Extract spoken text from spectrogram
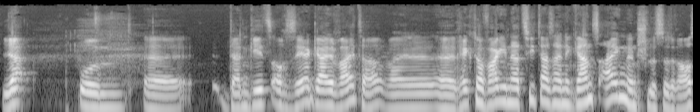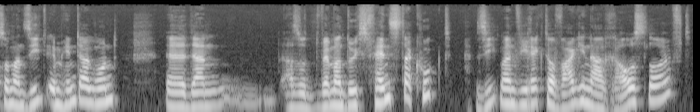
ja, und äh, dann geht's auch sehr geil weiter, weil äh, Rektor Vagina zieht da seine ganz eigenen Schlüsse draus und man sieht im Hintergrund äh, dann, also wenn man durchs Fenster guckt, sieht man, wie Rektor Vagina rausläuft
